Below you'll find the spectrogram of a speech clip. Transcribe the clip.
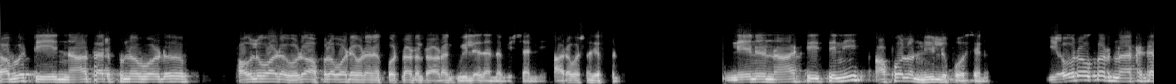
కాబట్టి నా తరపున వాడు పౌలు వాడేవాడు అప్పుల వాడేవాడు కొట్లాటలు రావడానికి వీలేదన్న విషయాన్ని ఆరో వర్షం చెప్తుంది. నేను నాటి తిని అపోలో నీళ్ళు పోసాను. ఎవరో ఒకరు నాటక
